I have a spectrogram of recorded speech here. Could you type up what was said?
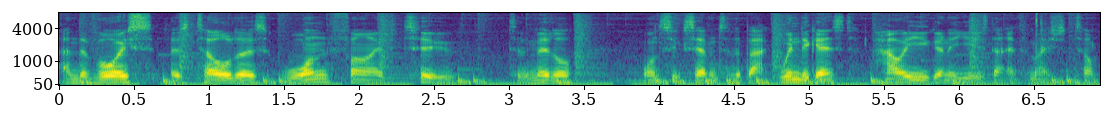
and the voice has told us 152 to the middle 167 to the back. Wind against, how are you going to use that information, Tom?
